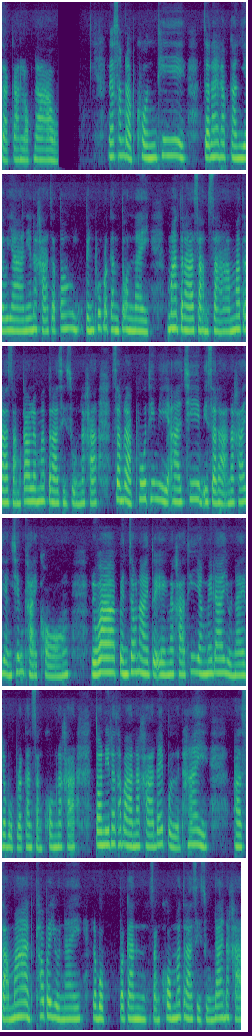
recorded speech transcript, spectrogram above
จากการล็อกดาวน์และสำหรับคนที่จะได้รับการเยียวยาเนี่ยนะคะ จะต้องเป็นผู้ประกันตนในมาตรา 33 มาตรา 39 และมาตรา 40 นะคะสำหรับผู้ที่มีอาชีพอิสระนะคะ อย่างเช่นขายของ หรือว่าเป็นเจ้านายตัวเองนะคะที่ยังไม่ได้อยู่ในระบบประกันสังคมนะคะ ตอนนี้รัฐบาลนะคะได้เปิดให้สามารถเข้าไปอยู่ในระบบประกันสังคมมาตรา 40 ได้นะคะ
